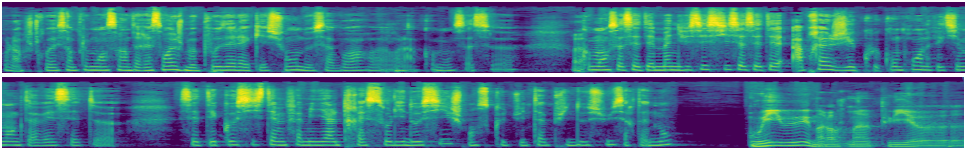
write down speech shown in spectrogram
Voilà, je trouvais simplement ça intéressant et je me posais la question de savoir euh, voilà comment ça se ah. comment ça s'était manifesté. Si ça s'était après, j'ai cru comprendre effectivement que tu avais cette euh, cet écosystème familial très solide aussi. Je pense que tu t'appuies dessus certainement. Oui, oui, oui. Mais alors je m'appuie euh,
